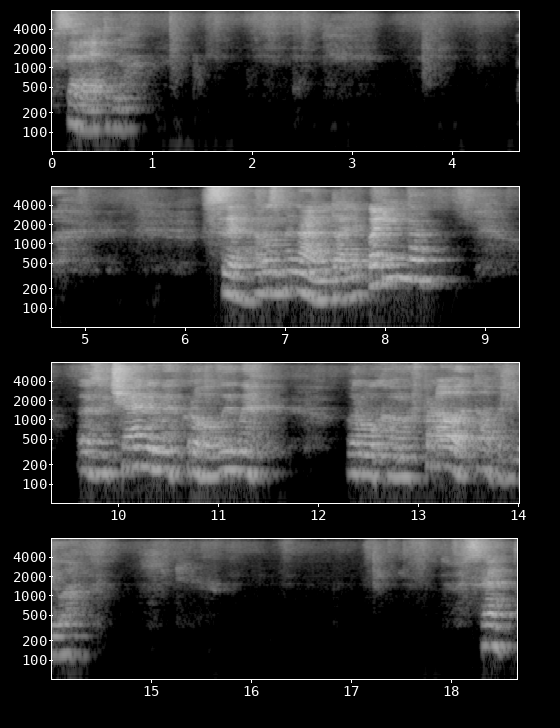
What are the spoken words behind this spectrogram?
всередину. Все, розминаємо далі коліна звичайними круговими рухами вправо та вліво. Все,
